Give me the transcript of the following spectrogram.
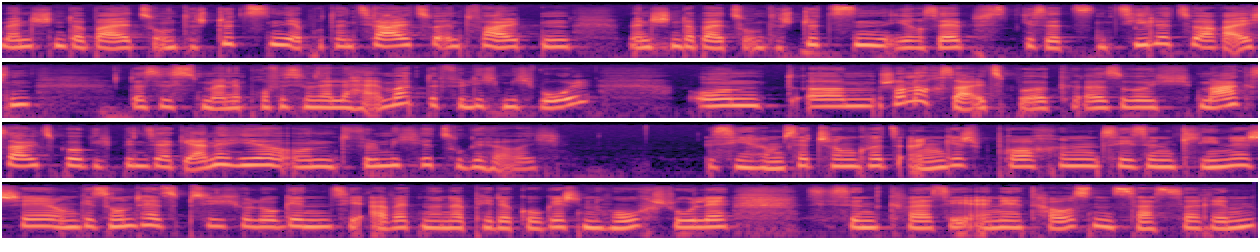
Menschen dabei zu unterstützen, ihr Potenzial zu entfalten, Menschen dabei zu unterstützen, ihre selbstgesetzten Ziele zu erreichen. Das ist meine professionelle Heimat, da fühle ich mich wohl. Und ähm, schon auch Salzburg. Also ich mag Salzburg, ich bin sehr gerne hier und fühle mich hier zugehörig. Sie haben es jetzt schon kurz angesprochen. Sie sind klinische und Gesundheitspsychologin. Sie arbeiten an einer pädagogischen Hochschule. Sie sind quasi eine Tausendsasserin.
